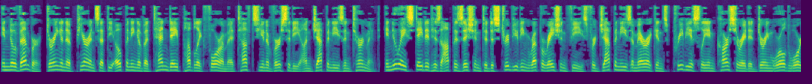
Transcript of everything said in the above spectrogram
In November, during an appearance at the opening of a 10-day public forum at Tufts University on Japanese internment, Inouye stated his opposition to distributing reparation fees for Japanese Americans previously incarcerated during World War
